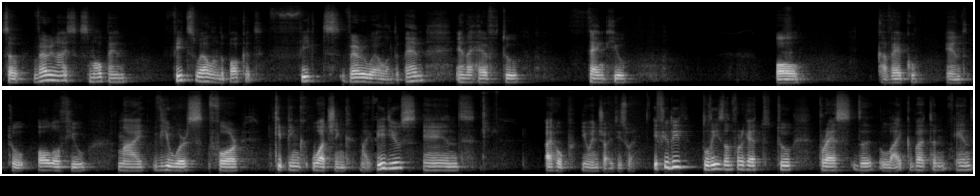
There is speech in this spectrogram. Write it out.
So very nice small pen, fits well on the pocket, fits very well on the pen and I have to thank you all Kaweco and to all of you my viewers for keeping watching my videos and I hope you enjoyed this one. If you did, please don't forget to press the like button and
